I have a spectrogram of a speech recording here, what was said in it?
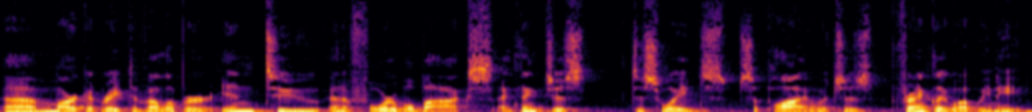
uh, market rate developer into an affordable box, I think just dissuades supply, which is frankly what we need.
